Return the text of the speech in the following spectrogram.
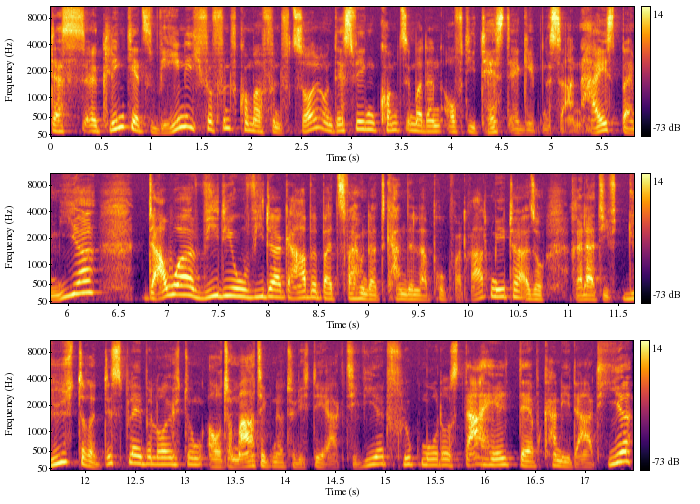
Das äh, klingt jetzt wenig für 5,5 Zoll und deswegen kommt es immer dann auf die Testergebnisse an. Heißt bei mir Dauer-Video-Wiedergabe bei 200 Candela pro Quadratmeter, also relativ düstere Displaybeleuchtung, Automatik natürlich deaktiviert, Flugmodus, da hält der Kandidat hier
